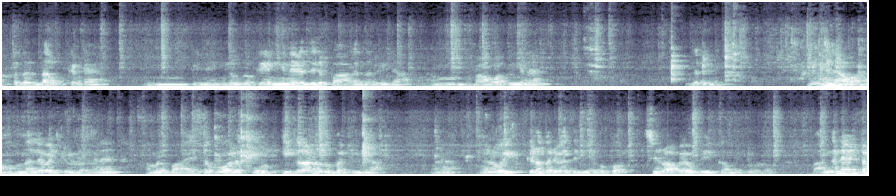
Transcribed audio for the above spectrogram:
അപ്പം നോക്കട്ടെ പിന്നെ നിങ്ങൾക്കൊക്കെ എങ്ങനെ ഇതിൽ പാകം എന്നറിയില്ല ബാവാക്ക് ഇങ്ങനെ എങ്ങനെ ആവണം. ഒന്നല്ലേ പറ്റുള്ളൂ. അങ്ങനെ നമ്മൾ പായസം പോലെ കുറുക്കിക്കാണൊന്നും പറ്റില്ല അങ്ങനെ അങ്ങനെ ഒഴിക്കണ പരുവത്തില്ലേ അപ്പോൾ കുറച്ച് റവ ഉപയോഗിക്കാൻ പറ്റുള്ളൂ. അപ്പം അങ്ങനെ കേട്ടോ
